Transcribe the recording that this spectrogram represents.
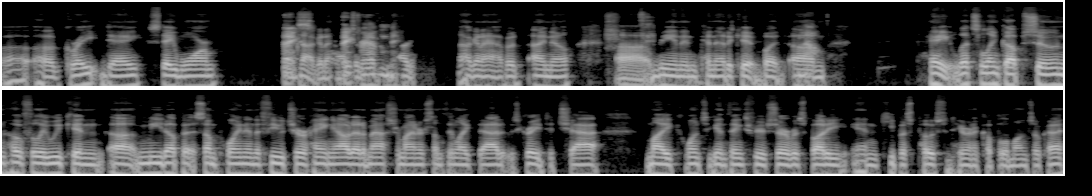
a, a great day. Stay warm. Thanks. Not gonna happen. Thanks for having me. Not gonna happen. I know, uh, being in Connecticut, but No. Hey, let's link up soon. Hopefully, we can uh, meet up at some point in the future, hang out at a mastermind or something like that. It was great to chat, Mike. Once again, thanks for your service, buddy, and keep us posted here in a couple of months. Okay.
